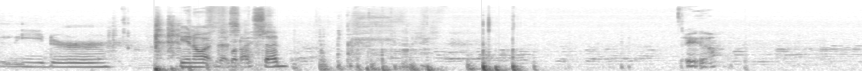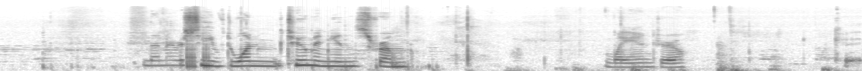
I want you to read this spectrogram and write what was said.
Leader. You know what? That's what I said. Then I received one, two minions from Leandro. Okay,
